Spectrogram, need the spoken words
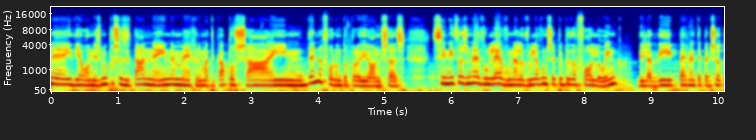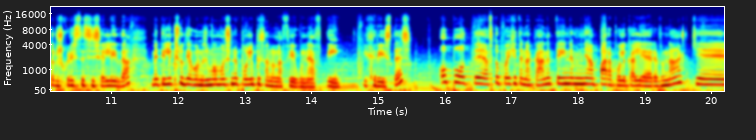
ε, οι διαγωνισμοί που σας ζητάνε είναι με χρηματικά ποσά ή δεν αφορούν το προϊόν σας. Συνήθως ναι δουλεύουν, αλλά δουλεύουν σε επίπεδο following, δηλαδή παίρνετε περισσότερους χρήστες στη σελίδα. Με τη λήξη του διαγωνισμού όμως είναι πολύ πιθανό να φύγουν αυτοί οι χρήστες. Οπότε αυτό που έχετε να κάνετε είναι μια πάρα πολύ καλή έρευνα και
